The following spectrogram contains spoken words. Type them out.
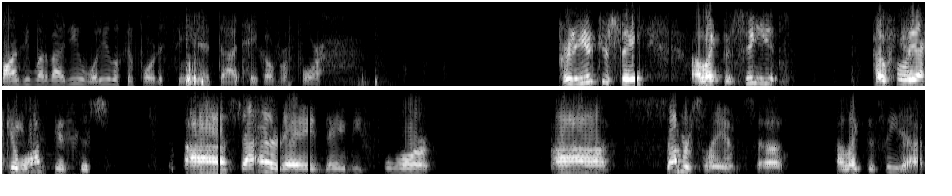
Fonzie, what about you? What are you looking forward to seeing at uh, Takeover 4? Pretty interesting. I like to see it. Hopefully, I can watch this this uh, Saturday, day before uh, SummerSlam. So I like to see that.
